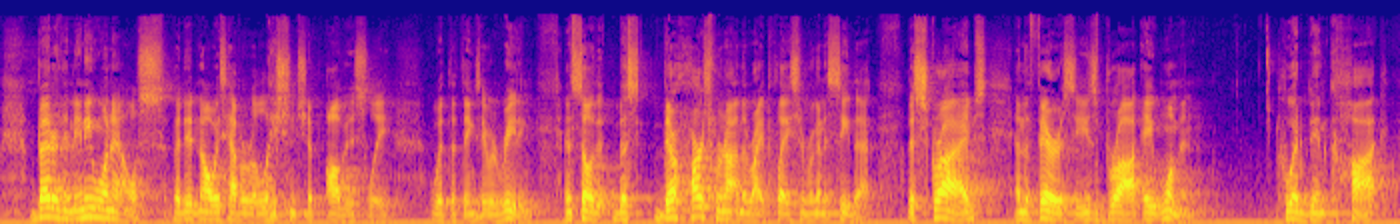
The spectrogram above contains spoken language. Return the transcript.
better than anyone else, but didn't always have a relationship, obviously, with the things they were reading. And so the, their hearts were not in the right place, and we're going to see that. The scribes and the Pharisees brought a woman who had been caught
